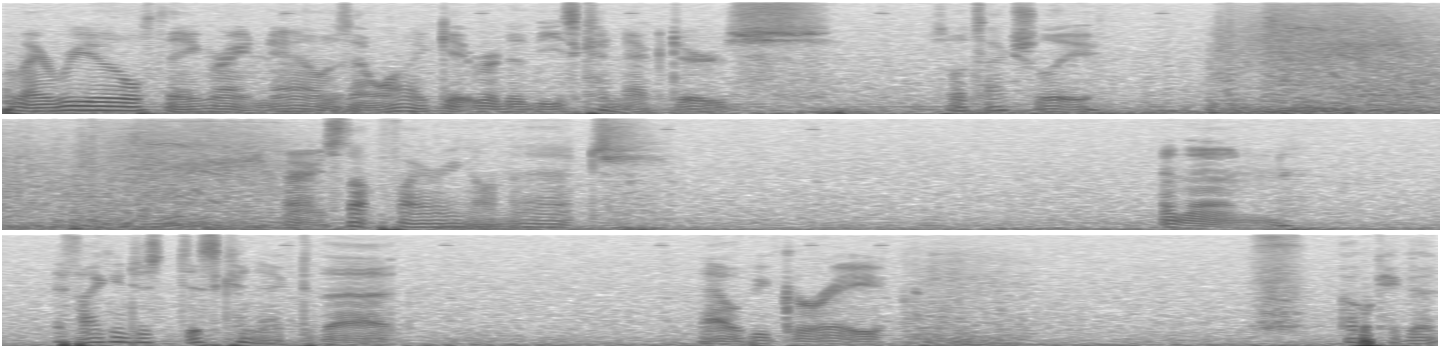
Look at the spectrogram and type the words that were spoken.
But my real thing right now is I want to get rid of these connectors. So let's actually... Alright, stop firing on that. And then, if I can just disconnect that, that would be great. Okay, good.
